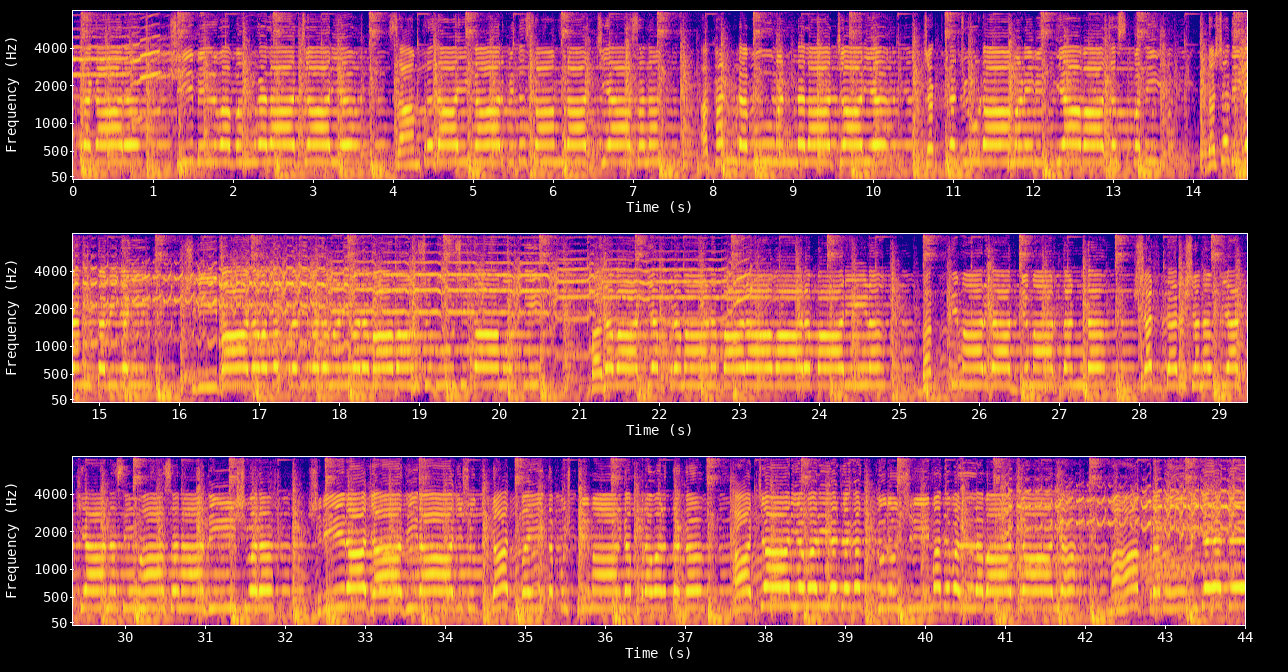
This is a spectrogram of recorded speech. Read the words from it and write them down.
Car श्रीबिल्वमङ्गलाचार्य साम्प्रदायिकार्पित साम्राज्यासन अखण्ड भूमण्डलाचार्य चक्रचूडामणि विद्यावाचस्पति दशदिरन्तविजयि श्रीभागवत प्रतिपद मणिवरभावांशुभूषिता मूर्ति पदवार्य प्रमाणपारावारपारेण भक्तिमार्गाज्यमार्तण्ड विद्यावाचस्पति दश दिगंत विजयी श्री भागवत प्रतिपद मणिवर भावांशु भूषिता मूर्ति पदवाद्य प्रमाण पारावार पारीण भक्ति मार्गाब्ज मार्तंड षड्दर्शन व्याख्यान सिंहासनाधीश्वर श्रीराजाधिराज शुद्धाद्वैत पुष्टि मार्ग प्रवर्तक आचार्य वर्य जगद्गुरु श्रीमद्वल्लभाचार्य महाप्रभु विजयते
